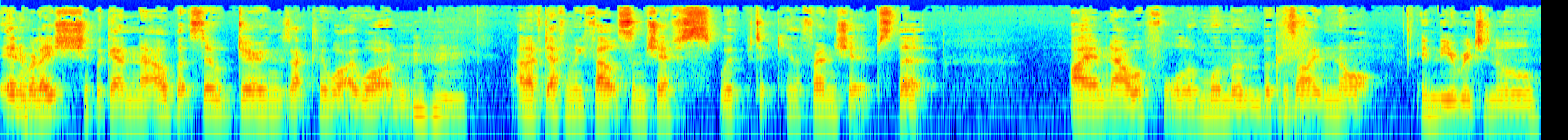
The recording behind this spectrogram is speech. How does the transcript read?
in a relationship again now, but still doing exactly what I want. hmm And I've definitely felt some shifts with particular friendships that I am now a fallen woman because I'm not In the original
